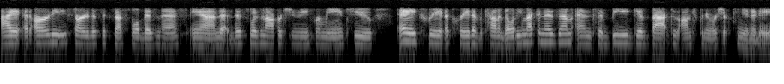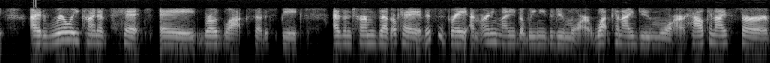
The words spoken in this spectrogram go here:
I had already started a successful business, and this was an opportunity for me to a create a creative accountability mechanism and to b give back to the entrepreneurship community. I had really kind of hit a roadblock, so to speak, as in terms of okay, this is great, I'm earning money, but we need to do more. What can I do more? How can I serve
